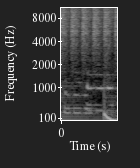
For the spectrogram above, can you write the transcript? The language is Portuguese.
Música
